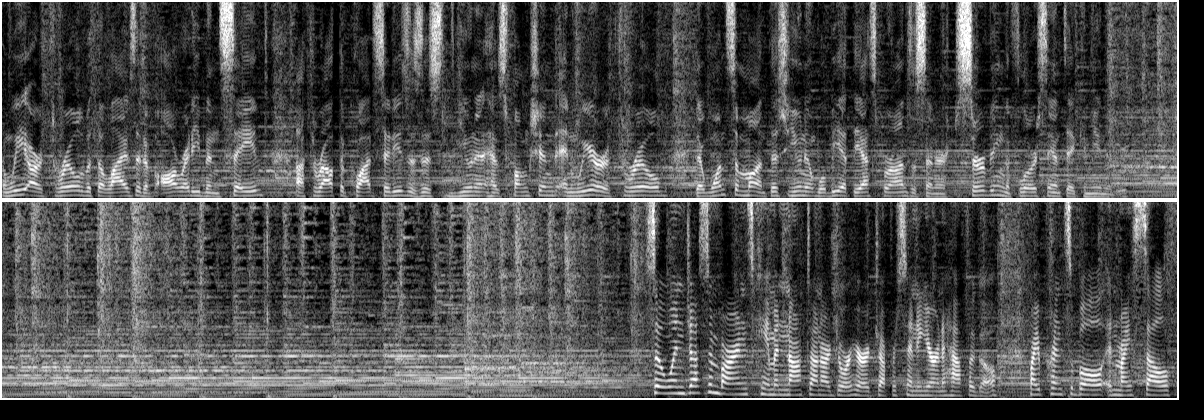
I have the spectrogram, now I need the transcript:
And we are thrilled with the lives that have already been saved uh, throughout the Quad Cities as this unit has functioned. And we are thrilled that once a month this unit will be at the Esperanza Center serving the Floreciente community. So when Justin Barnes came and knocked on our door here at Jefferson a year and a half ago, my principal and myself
